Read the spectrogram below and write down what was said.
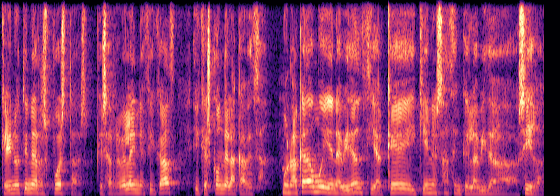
que hoy no tiene respuestas, que se revela ineficaz y que esconde la cabeza. Bueno, ha quedado muy en evidencia qué y quiénes hacen que la vida siga.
